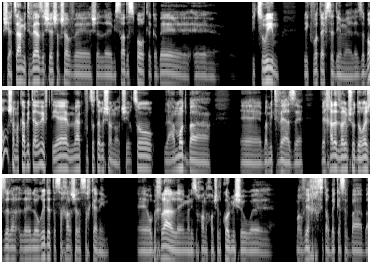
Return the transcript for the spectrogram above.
כשיצא המתווה הזה שיש עכשיו אה, של משרד הספורט לגבי פיצויים בעקבות ההפסדים האלה, זה ברור שמכבי תל אביב תהיה מהקבוצות הראשונות שירצו לעמוד ב, במתווה הזה, ואחד הדברים שהוא דורש זה להוריד את השכר של השחקנים, או בכלל, אם אני זוכר נכון, של כל מי שהוא מרוויח יחסית הרבה כסף ב, ב,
